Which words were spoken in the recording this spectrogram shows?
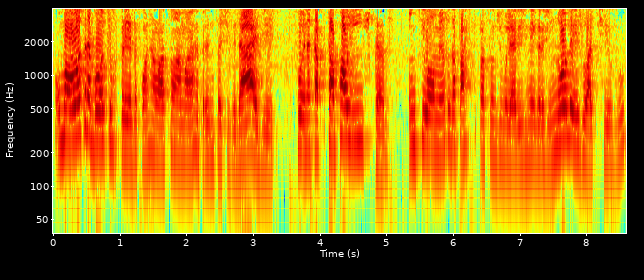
Uma outra boa surpresa com relação à maior representatividade foi na capital paulista, em que o aumento da participação de mulheres negras no legislativo,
